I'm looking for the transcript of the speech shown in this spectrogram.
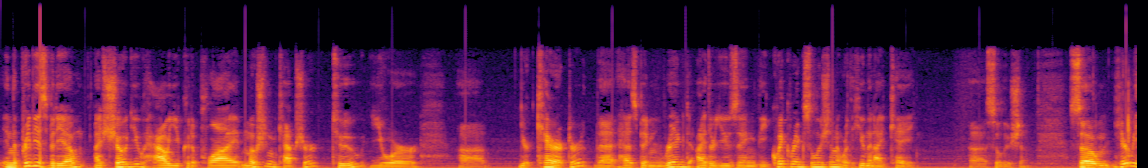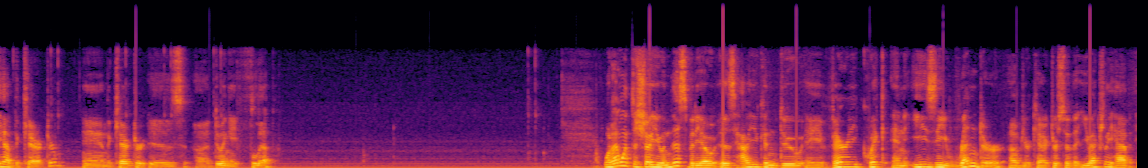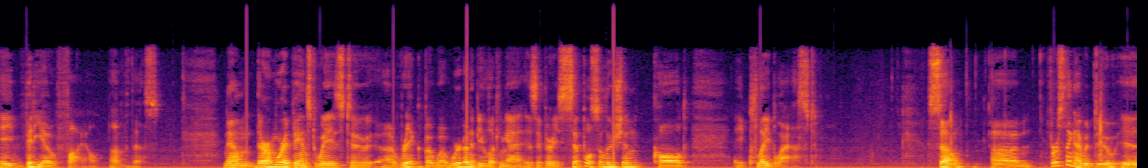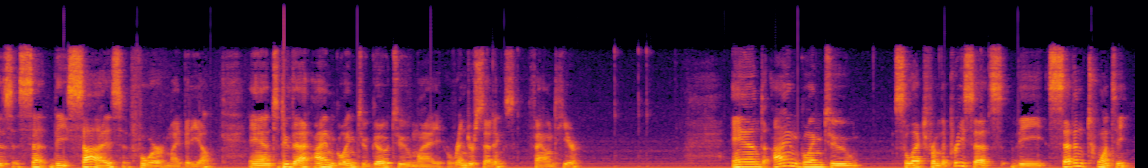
In the previous video, I showed you how you could apply motion capture to your uh, your character that has been rigged either using the quick rig solution or the human IK uh, solution. So here we have the character and the character is uh, doing a flip What I want to show you in this video is how you can do a very quick and easy render of your character so that you actually have a video file of this. Now, there are more advanced ways to uh, rig, but what we're going to be looking at is a very simple solution called a play blast. So, um, first thing I would do is set the size for my video. And to do that, I am going to go to my render settings found here. And I'm going to select from the presets the 720,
